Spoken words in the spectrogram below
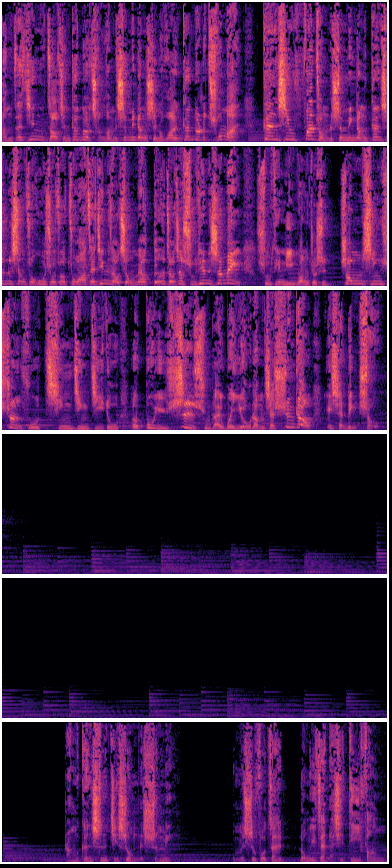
让我们在今天早晨更多的敞开我们生命，让神的话语更多的充满、更新、翻转我们的生命。让我们更深的向主呼求说：主啊，在今天早晨，我们要得着这属天的生命。属天的眼光就是忠心顺服、亲近基督，而不与世俗来为友。让我们一起来宣告，一起来领受。让我们更深的解释我们的生命。我们是否在容易在哪些地方？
